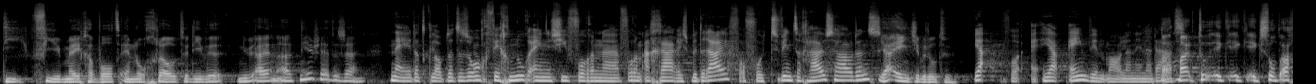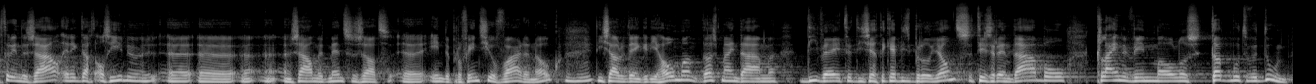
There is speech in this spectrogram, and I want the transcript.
die 4 megawatt en nog groter die we nu aan het neerzetten zijn. Nee, dat klopt. Dat is ongeveer genoeg energie voor een, uh, voor een agrarisch bedrijf of voor 20 huishoudens. Ja, eentje bedoelt u? Ja, voor, ja één windmolen inderdaad. Maar, maar toen, ik, ik, ik, stond achter in de zaal en ik dacht, als hier nu uh, uh, een zaal met mensen zat in de provincie of waar dan ook, mm -hmm. die zouden denken, die Homan, dat is mijn dame, die weten, die zegt, ik heb iets briljants, het is rendabel, kleine windmolens, dat moeten we doen.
